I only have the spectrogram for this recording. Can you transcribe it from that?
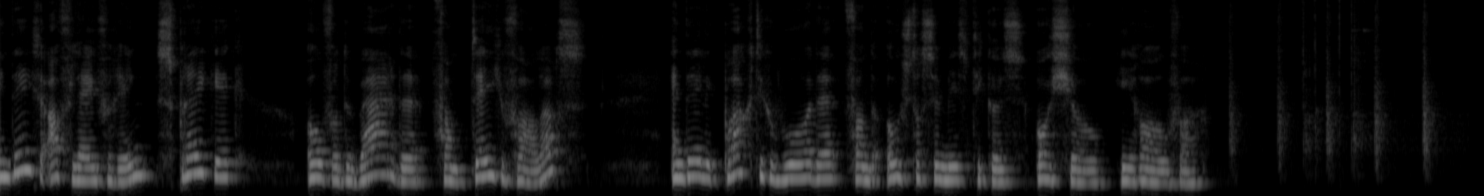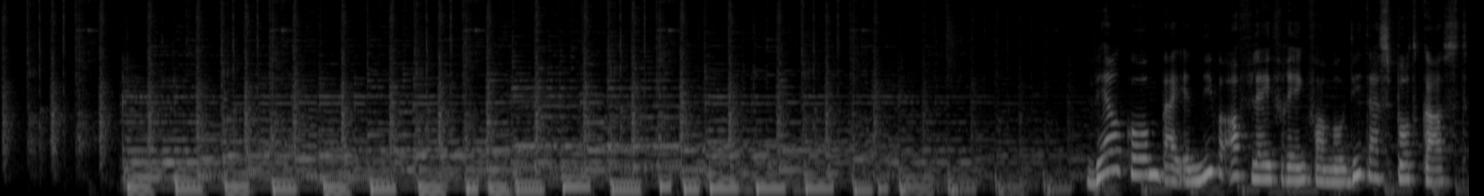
In deze aflevering spreek ik over de waarde van tegenvallers en deel ik prachtige woorden van de Oosterse mysticus Osho hierover. Welkom bij een nieuwe aflevering van Modita's podcast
